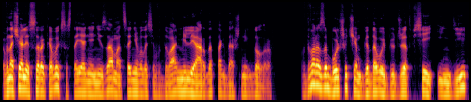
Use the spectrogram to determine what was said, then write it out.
В начале сороковых состояние Низама оценивалось в 2 миллиарда тогдашних долларов – в два раза больше, чем годовой бюджет всей Индии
